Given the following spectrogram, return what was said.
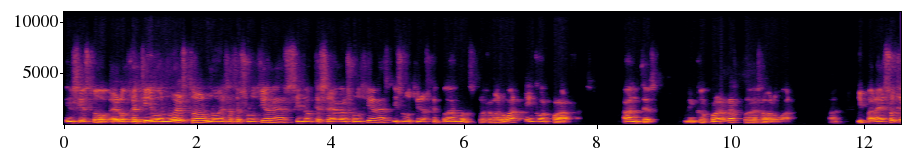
Insisto, el objetivo nuestro no es hacer soluciones, sino que se hagan soluciones y soluciones que podamos después evaluar e incorporarlas. Antes de incorporarlas, puedes evaluar. Y para eso que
